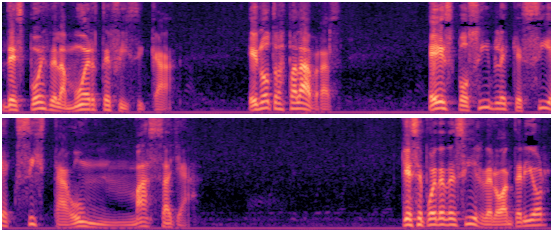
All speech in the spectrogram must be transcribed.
después de la muerte física. En otras palabras, es posible que sí exista un más allá. ¿Qué se puede decir de lo anterior?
